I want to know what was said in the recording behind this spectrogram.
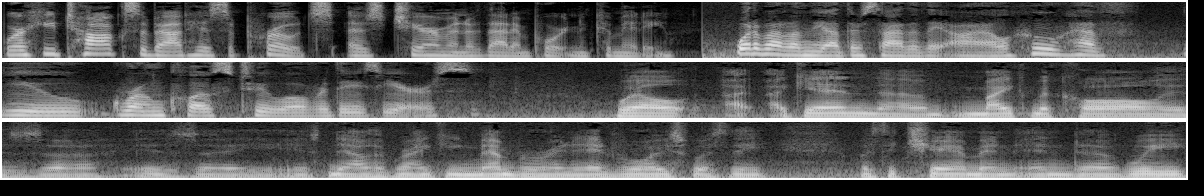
where he talks about his approach as chairman of that important committee. What about on the other side of the aisle? Who have you grown close to over these years? Well, again, uh, Mike McCaul is uh, is a, is now the ranking member, and Ed Royce was the was the chairman, and uh, we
